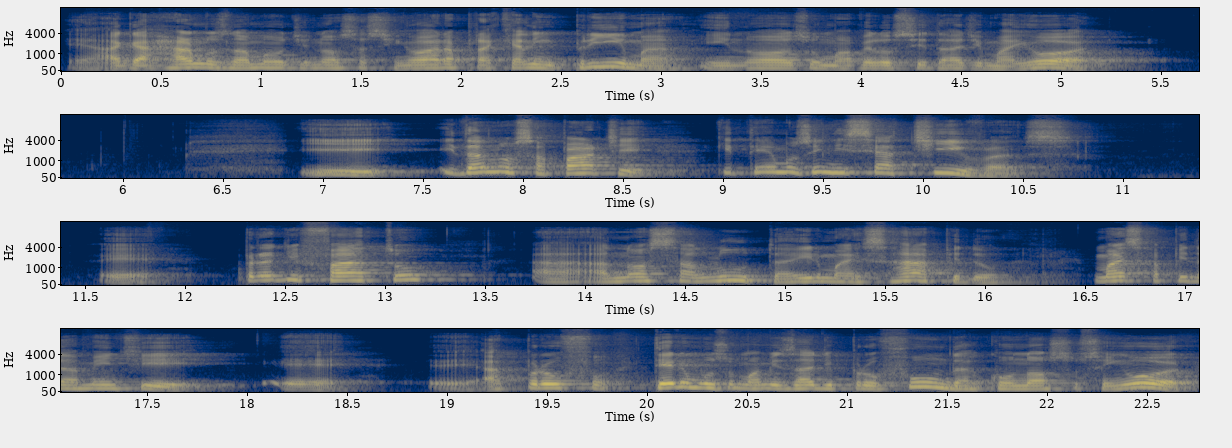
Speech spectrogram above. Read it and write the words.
é, agarrarmos na mão de Nossa Senhora para que ela imprima em nós uma velocidade maior. E, e da nossa parte, que temos iniciativas é, para de fato a, a, nossa luta ir mais rápido, mais rapidamente é, é, termos uma amizade profunda com nosso Senhor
